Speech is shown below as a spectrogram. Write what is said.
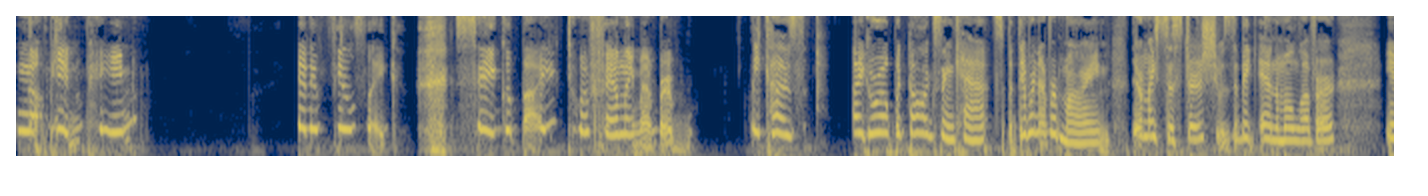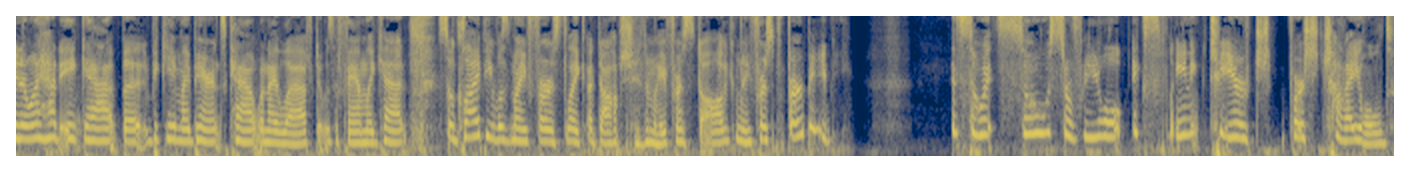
not be in pain. And it feels like saying goodbye to a family member because I grew up with dogs and cats, but they were never mine. They were my sister's. She was a big animal lover. You know, I had a cat, but it became my parents' cat when I left. It was a family cat. So Calliope was my first like adoption and my first dog, my first fur baby. And so it's so surreal explaining to your ch- first child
